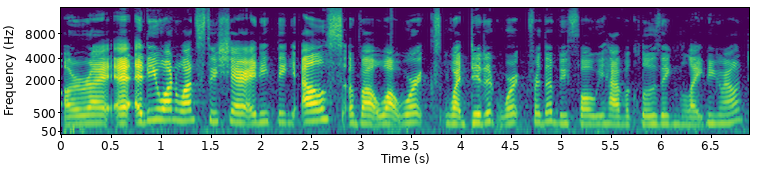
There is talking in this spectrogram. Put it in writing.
all right A- anyone wants to share anything else about what works what didn't work for them before we have a closing lightning round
